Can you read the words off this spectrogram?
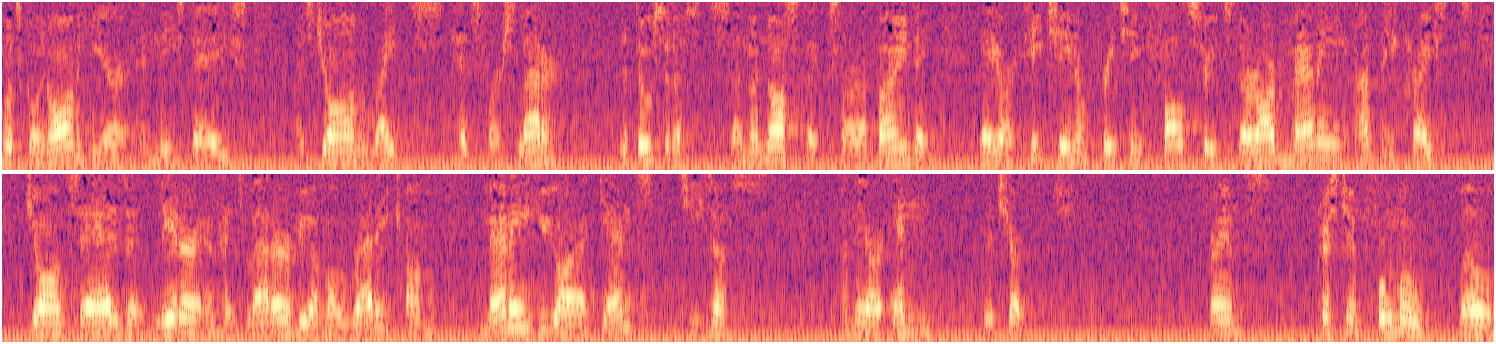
what's going on here in these days as John writes his first letter. The Docetists and the Gnostics are abounding. They are teaching and preaching falsehoods. There are many antichrists John says uh, later in his letter, who have already come, many who are against Jesus, and they are in the church. Friends, Christian FOMO will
